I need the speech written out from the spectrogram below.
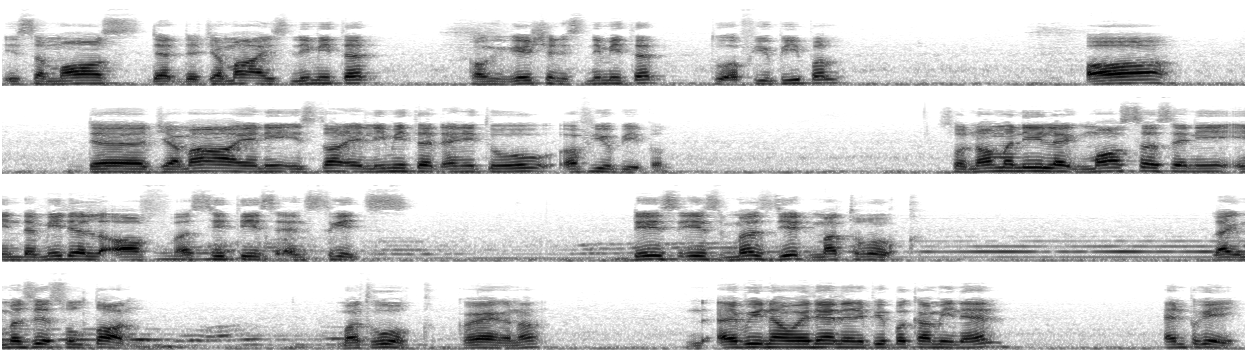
is a mosque that the Jama'ah is limited, congregation is limited to a few people, or the Jama'ah any is not limited any to a few people. So normally like mosques any in the middle of uh, cities and streets. This is Masjid Matruq. Like Masjid Sultan. Matruq, correct or not? Every now and then any people come in and and pray.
